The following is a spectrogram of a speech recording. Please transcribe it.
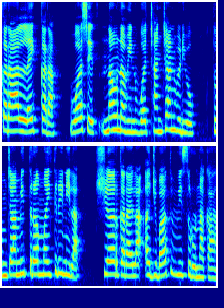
करा लाईक करा व असेच नवनवीन व छान छान व्हिडिओ तुमच्या मित्र मैत्रिणीला शेअर करायला अजिबात विसरू नका.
